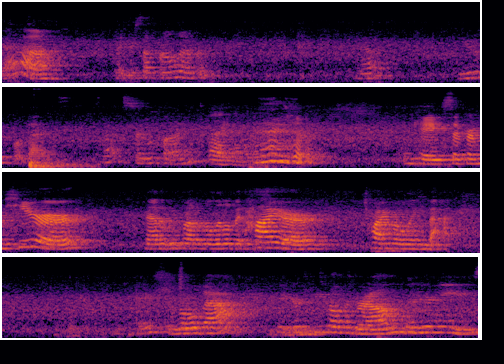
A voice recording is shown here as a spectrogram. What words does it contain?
Yeah, let yourself roll over. Yeah, beautiful guys. That's so fun. I got it. Okay, so from here, now that we've brought them a little bit higher, try rolling back. Okay, so roll back, get your feet on the ground, then your knees.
